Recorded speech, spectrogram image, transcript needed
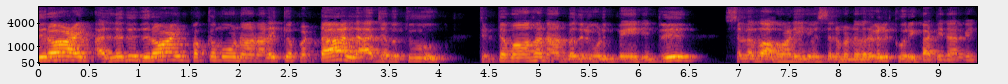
திராயின் அல்லது திராயின் பக்கமோ நான் அழைக்கப்பட்டால் அஜபத்து திட்டமாக நான் பதில் கொடுப்பேன் என்று செல்லவாக அலிஹி வசல்லம் அவர்கள் கூறி காட்டினார்கள்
